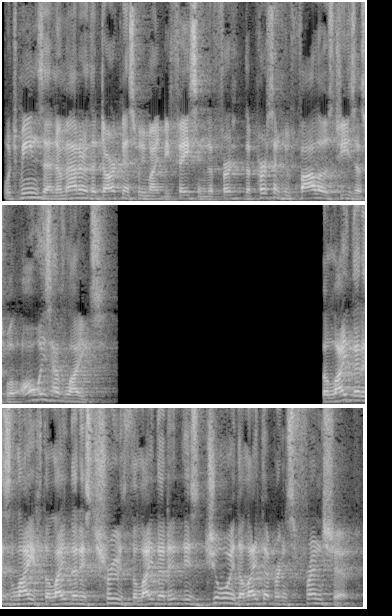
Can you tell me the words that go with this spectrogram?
Which means that no matter the darkness we might be facing, the, first, the person who follows Jesus will always have light. The light that is life, the light that is truth, the light that is joy, the light that brings friendship.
